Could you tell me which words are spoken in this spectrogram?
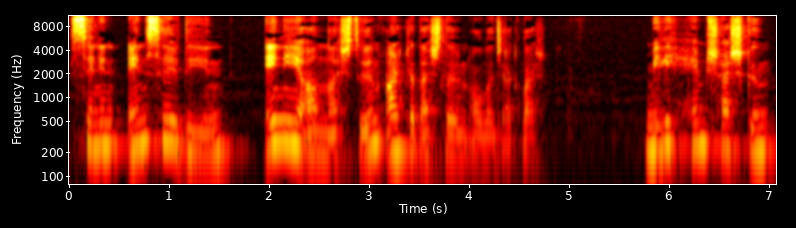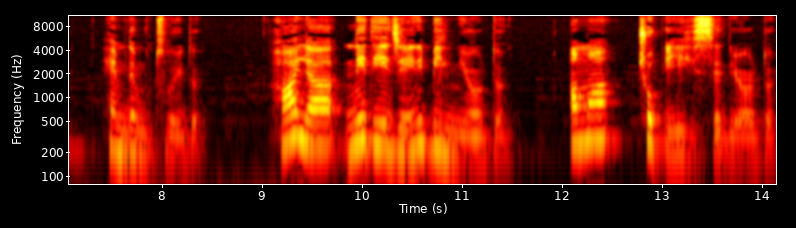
senin en sevdiğin, en iyi anlaştığın arkadaşların olacaklar. Melih hem şaşkın hem de mutluydu. Hala ne diyeceğini bilmiyordu ama çok iyi hissediyordu.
